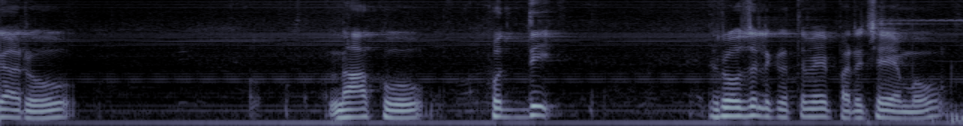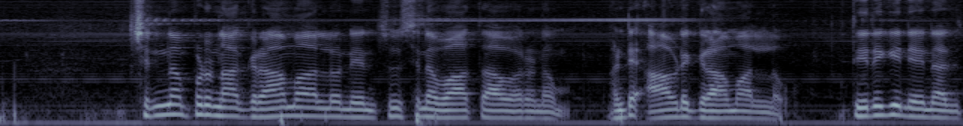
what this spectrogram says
గారు నాకు కొద్ది రోజుల క్రితమే పరిచయము. చిన్నప్పుడు నా గ్రామాల్లో నేను చూసిన వాతావరణం అంటే ఆవిడ గ్రామాల్లో తిరిగి నేను అది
